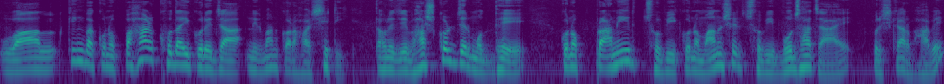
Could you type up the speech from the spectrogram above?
ওয়াল কিংবা কোনো পাহাড় খোদাই করে যা নির্মাণ করা হয় সেটি। তাহলে যে ভাস্কর্যের মধ্যে কোনো প্রাণীর ছবি, কোনো মানুষের ছবি বোঝা যায় পরিষ্কারভাবে,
